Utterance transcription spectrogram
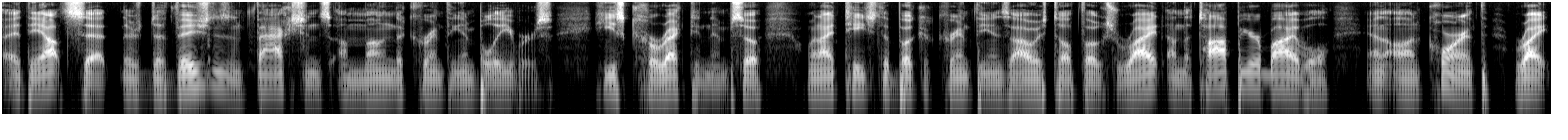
at the outset. There's divisions and factions among the Corinthian believers. He's correcting them. So when I teach the book of Corinthians, I always tell folks write on the top of your Bible and on Corinth, write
